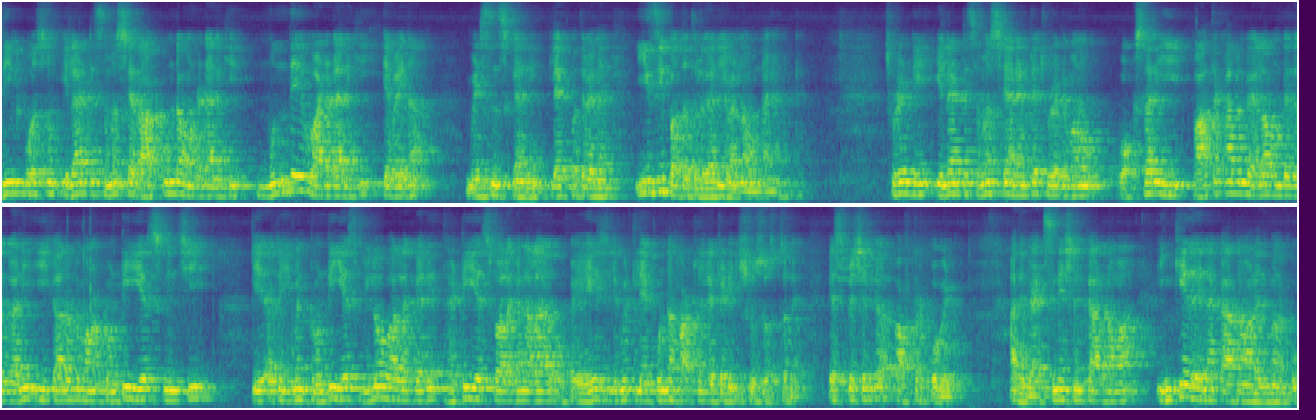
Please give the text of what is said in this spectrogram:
దీనికోసం ఇలాంటి సమస్య రాకుండా ఉండడానికి ముందే వాడడానికి ఏవైనా మెడిసిన్స్ కానీ లేకపోతే ఏమైనా ఈజీ పద్ధతులు కానీ ఏమైనా ఉన్నాయంటే చూడండి ఇలాంటి సమస్య అని అంటే చూడండి మనం ఒకసారి ఈ పాతకాలంలో ఎలా ఉండేదో కానీ ఈ కాలంలో మనం ట్వంటీ ఇయర్స్ నుంచి అంటే ఈవెన్ ట్వంటీ ఇయర్స్ బిలో వాళ్ళకి కానీ థర్టీ ఇయర్స్ వాళ్ళకి కానీ అలా ఒక ఏజ్ లిమిట్ లేకుండా హార్ట్ రిలేటెడ్ ఇష్యూస్ వస్తున్నాయి ఎస్పెషల్గా ఆఫ్టర్ కోవిడ్ అది వ్యాక్సినేషన్ కారణమా ఇంకేదైనా కారణమా అనేది మనకు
